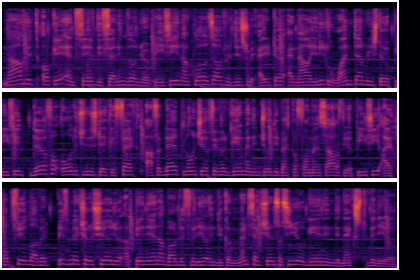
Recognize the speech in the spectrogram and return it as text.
Now hit ok and save the settings on your pc now close out registry editor and now you need to one time restore your pc therefore all the changes take effect. After that launch your favorite game and enjoy the best performance out of your pc i hope so you love it. Please make sure to share your opinion about this video in the comment section. So see you again in the next video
